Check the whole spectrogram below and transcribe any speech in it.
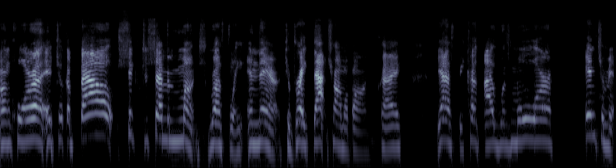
on Quora, it took about six to seven months roughly in there to break that trauma bond. Okay. Yes, because I was more intimate.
